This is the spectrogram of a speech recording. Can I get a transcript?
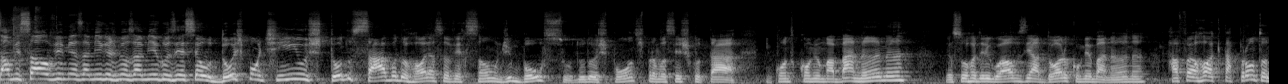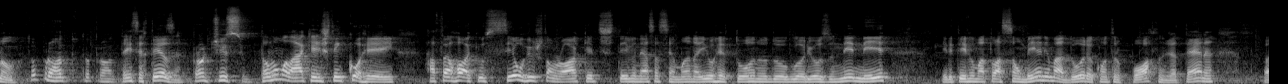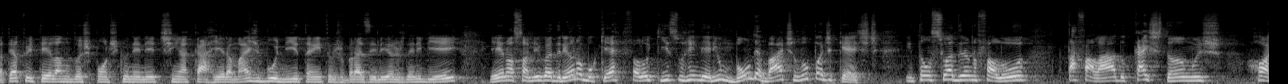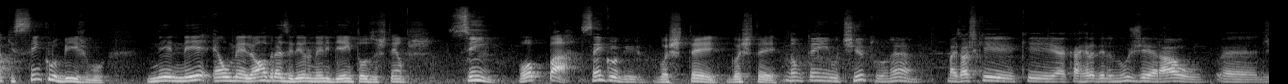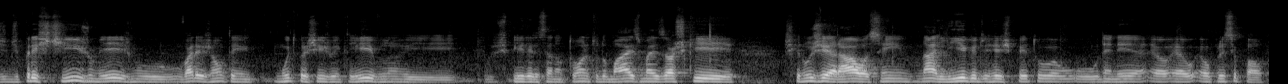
Salve, salve, minhas amigas, meus amigos. Esse é o Dois Pontinhos. Todo sábado rola essa versão de bolso do Dois Pontos para você escutar enquanto come uma banana. Eu sou o Rodrigo Alves e adoro comer banana. Rafael Roque, tá pronto ou não? Tô pronto, tô pronto. Tem certeza? Prontíssimo. Então vamos lá que a gente tem que correr, hein? Rafael Roque, o seu Houston Rockets teve nessa semana aí o retorno do glorioso Nenê. Ele teve uma atuação bem animadora contra o Portland até, né? Eu até tuitei lá no Dois Pontos que o Nenê tinha a carreira mais bonita entre os brasileiros da NBA. E aí nosso amigo Adriano Albuquerque falou que isso renderia um bom debate no podcast. Então se o Adriano falou, tá falado, cá estamos. Rock, sem clubismo, Nenê é o melhor brasileiro na NBA em todos os tempos? Sim. Opa! Sem clubismo. Gostei, gostei. Não tem o título, né? Mas acho que, que a carreira dele, no geral, é, de, de, prestígio mesmo, o Varejão tem muito prestígio em Cleveland e o Splitter em San Antonio e tudo mais, mas acho que, acho que no geral, assim, na liga de respeito, o, o Nenê é, é, é o principal.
